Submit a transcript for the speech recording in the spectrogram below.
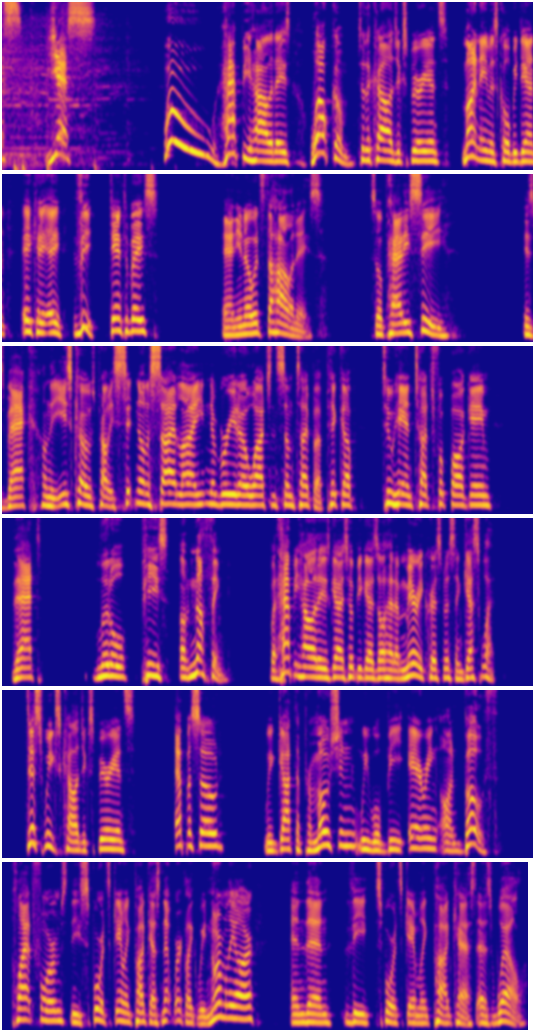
yes, yes. Woo! Happy holidays. Welcome to the college experience. My name is Colby Dan, aka the Dantabase. And you know, it's the holidays. So Patty C is back on the East Coast, probably sitting on a sideline, eating a burrito, watching some type of pickup, two hand touch football game. That little piece of nothing. But happy holidays, guys. Hope you guys all had a Merry Christmas. And guess what? This week's college experience episode, we got the promotion. We will be airing on both platforms the Sports Gambling Podcast Network, like we normally are, and then the Sports Gambling Podcast as well.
